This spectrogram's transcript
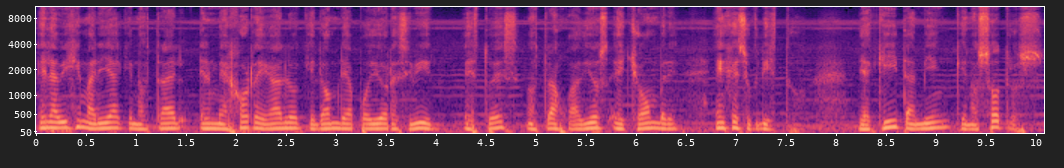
es la Virgen María que nos trae el mejor regalo que el hombre ha podido recibir, esto es, nos trajo a Dios hecho hombre en Jesucristo. De aquí también que nosotros,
